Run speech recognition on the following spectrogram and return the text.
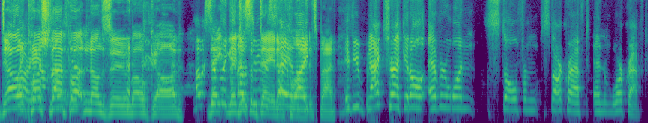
Don't Sorry, push I- I that gonna- button on Zoom. Oh God, I was they, simply they I just gonna updated our client. like, it's bad. if you backtrack at all, everyone stole from StarCraft and Warcraft.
